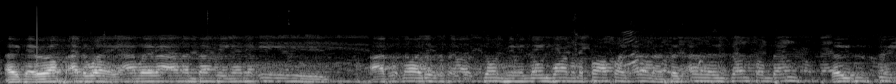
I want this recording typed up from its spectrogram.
Okay, we're off and away, and we're out and dunking, and it is. I've got no idea, but I've got John here in lane one on the far side, oh, Eleanor. So Eleanor and John from Ben, those are three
